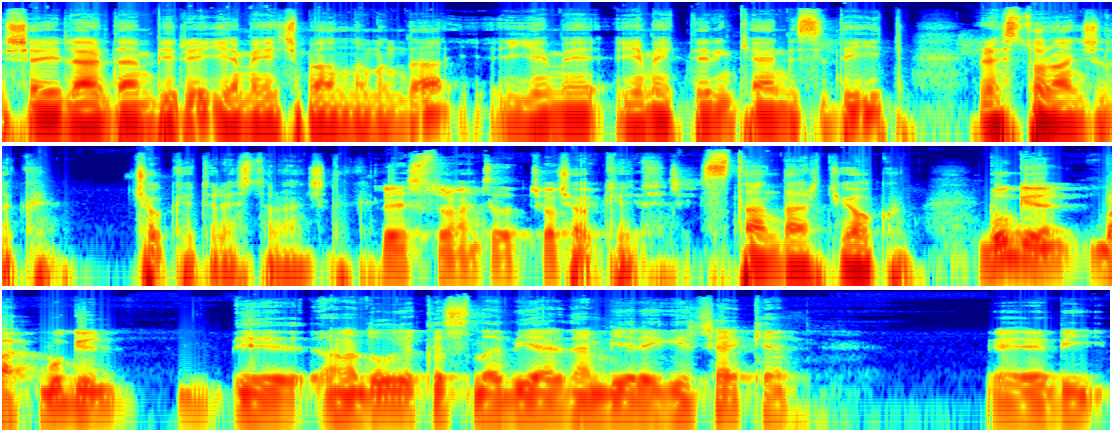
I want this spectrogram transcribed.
şeylerden biri yeme içme anlamında yeme yemeklerin kendisi değil restorancılık. Çok kötü restorancılık. Restorancılık çok, Çok kötü. kötü. gerçekten. Standart yok. Bugün bak bugün e, Anadolu yakasında bir yerden bir yere geçerken e, bir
